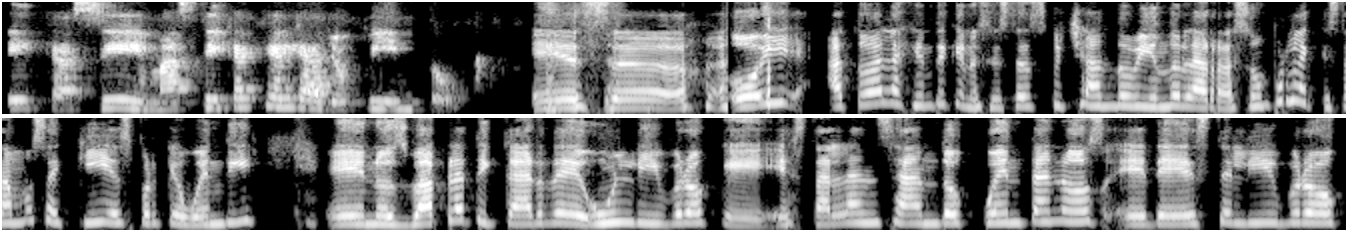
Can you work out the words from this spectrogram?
Rica, sí, más tica que el gallo pinto. Eso. Hoy a toda la gente que nos está escuchando, viendo la razón por la que estamos aquí es porque Wendy eh, nos va a platicar de un libro que está lanzando. Cuéntanos eh, de este libro,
